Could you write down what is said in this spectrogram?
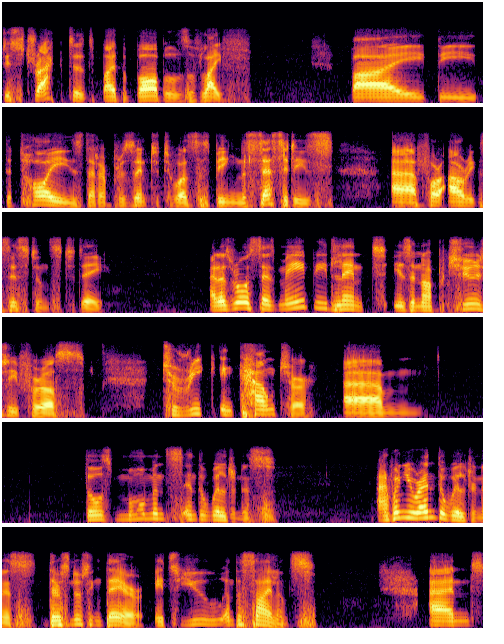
distracted by the baubles of life? By the, the toys that are presented to us as being necessities uh, for our existence today. And as Rose says, maybe Lent is an opportunity for us to re encounter um, those moments in the wilderness. And when you're in the wilderness, there's nothing there. It's you and the silence. And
